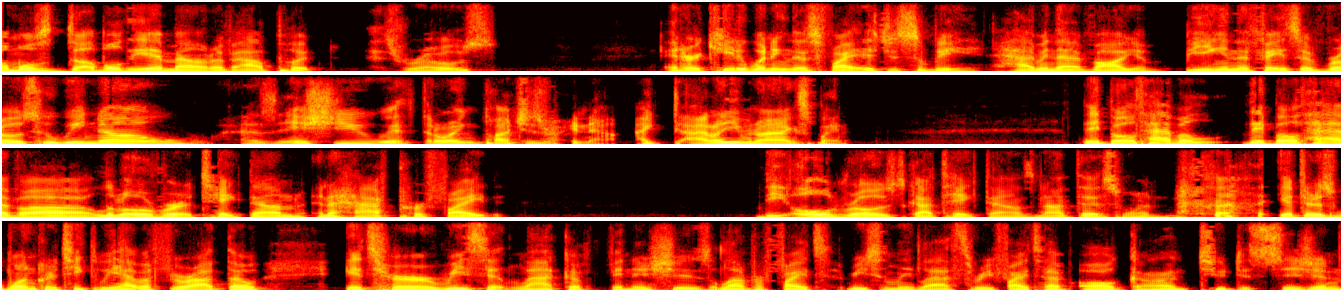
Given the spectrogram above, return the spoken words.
Almost double the amount of output as Rose, and her key to winning this fight is just simply having that volume, being in the face of Rose, who we know has an issue with throwing punches right now. I, I don't even know how to explain it. They both have a they both have a little over a takedown and a half per fight. The old Rose got takedowns, not this one. if there's one critique that we have of Fiorot, though, it's her recent lack of finishes. A lot of her fights recently, last three fights, have all gone to decision.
